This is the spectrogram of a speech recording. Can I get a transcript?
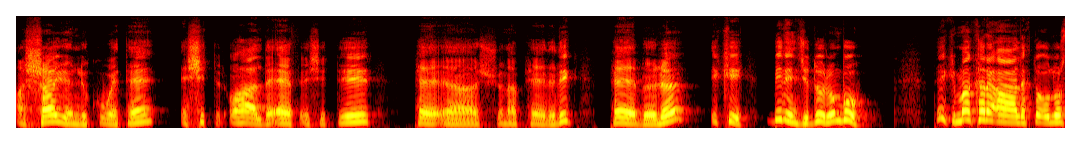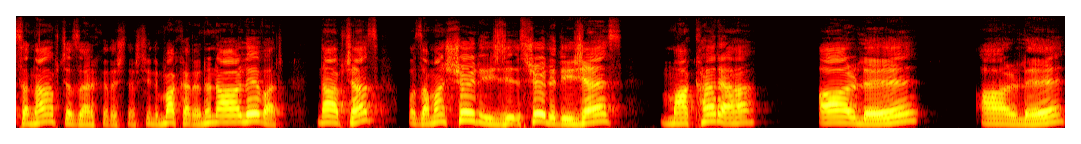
aşağı yönlü kuvvete eşittir. O halde F eşittir. P e, şuna P dedik. P bölü 2. Birinci durum bu. Peki makara ağırlıkta olursa ne yapacağız arkadaşlar? Şimdi makaranın ağırlığı var. Ne yapacağız? O zaman şöyle şöyle diyeceğiz. Makara ağırlığı ağırlığı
